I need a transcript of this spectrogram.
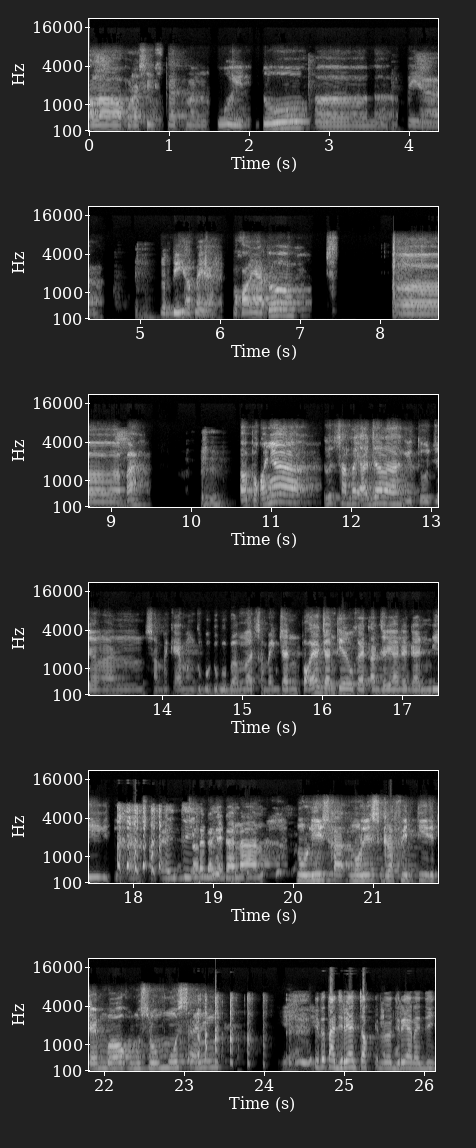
Kalau closing statementku itu eh, apa ya? Lebih apa ya? Pokoknya tuh eh apa? Eh, pokoknya santai aja lah gitu, jangan sampai kayak menggebu-gebu banget, sampai jangan pokoknya jangan tiru kayak Tajrian ada Dandi gitu kan, sampai jalan dan edanan, nulis nulis graffiti di tembok, rumus-rumus anjing. Iya. Itu Tajrian cok, itu Tajrian anjing.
